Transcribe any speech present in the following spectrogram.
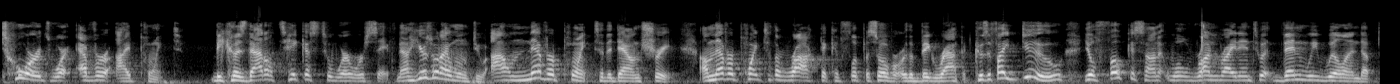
towards wherever I point because that'll take us to where we're safe. Now, here's what I won't do I'll never point to the down tree. I'll never point to the rock that could flip us over or the big rapid because if I do, you'll focus on it, we'll run right into it, then we will end up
